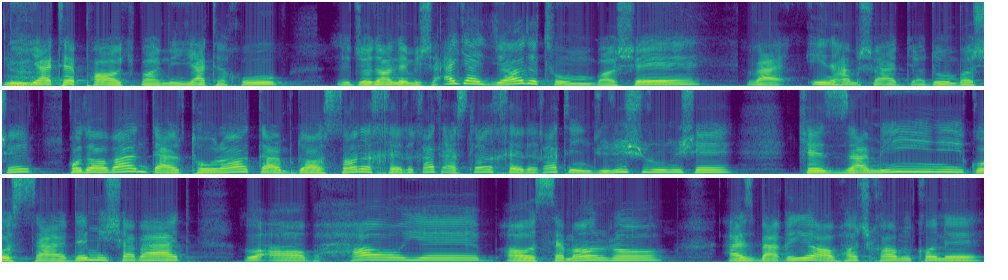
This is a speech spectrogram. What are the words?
نیت پاک با نیت خوب جدا نمیشه. اگر یادتون باشه و این هم شاید یادون باشه خداوند در تورات در داستان خلقت اصلا خلقت اینجوری شروع میشه که زمینی گسترده می شود و آبهای آسمان رو از بقیه آبها چکار می‌کنه؟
